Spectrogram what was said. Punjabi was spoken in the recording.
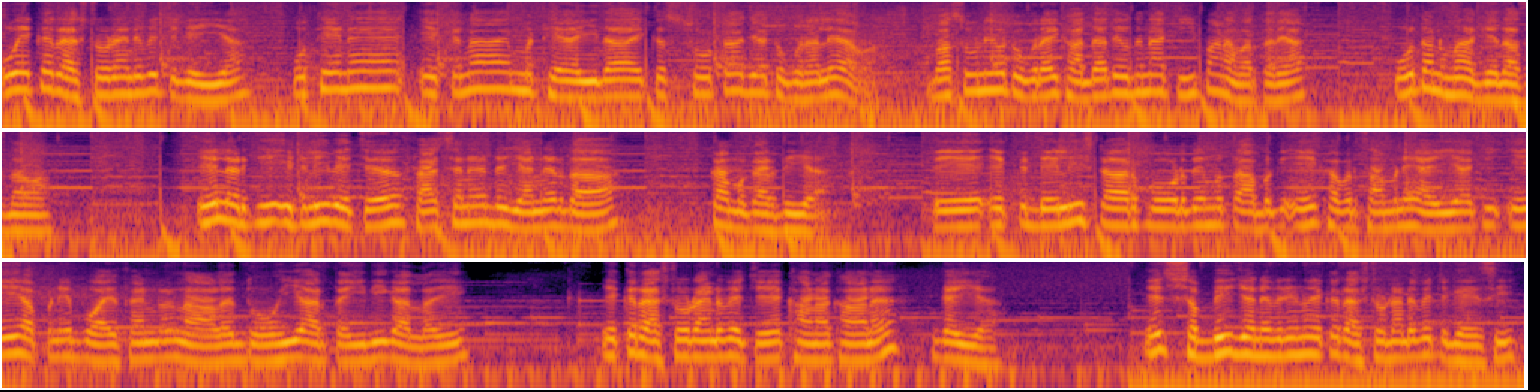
ਉਹ ਇੱਕ ਰੈਸਟੋਰੈਂਟ ਵਿੱਚ ਗਈ ਆ। ਉੱਥੇ ਇਹਨੇ ਇੱਕ ਨਾ ਮਠਿਆਈ ਦਾ ਇੱਕ ਛੋਟਾ ਜਿਹਾ ਟੁਕੜਾ ਲਿਆ ਵਾ। ਬਸ ਉਹਨੇ ਉਹ ਟੁਕੜਾ ਹੀ ਖਾਦਾ ਤੇ ਉਹਦੇ ਨਾਲ ਕੀ ਭਾਣਾ ਵਰਤਿਆ ਉਹ ਤੁਹਾਨੂੰ ਮੈਂ ਅੱਗੇ ਦੱਸਦਾ ਵਾਂ। ਇਹ ਲੜਕੀ ਇਟਲੀ ਵਿੱਚ ਫੈਸ਼ਨ ਡਿਜ਼ਾਈਨਰ ਦਾ ਕੰਮ ਕਰਦੀ ਆ। ਤੇ ਇੱਕ ਡੇਲੀ ਸਟਾਰ ਰਿਪੋਰਟ ਦੇ ਮੁਤਾਬਕ ਇਹ ਖਬਰ ਸਾਹਮਣੇ ਆਈ ਆ ਕਿ ਇਹ ਆਪਣੇ ਬॉयਫ੍ਰੈਂਡ ਨਾਲ 2023 ਦੀ ਗੱਲ ਆ ਜੀ। ਇੱਕ ਰੈਸਟੋਰੈਂਟ ਵਿੱਚ ਇਹ ਖਾਣਾ ਖਾਣ ਗਈ ਆ। ਇਹ 26 ਜਨਵਰੀ ਨੂੰ ਇੱਕ ਰੈਸਟੋਰੈਂਟ ਵਿੱਚ ਗਏ ਸੀ।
